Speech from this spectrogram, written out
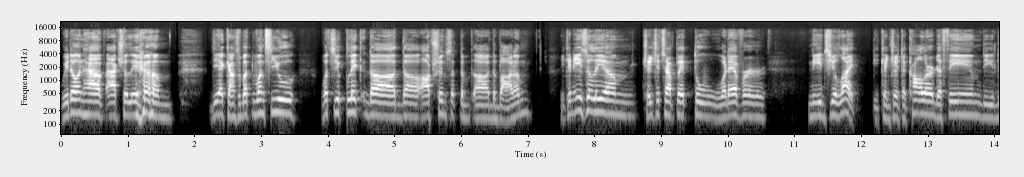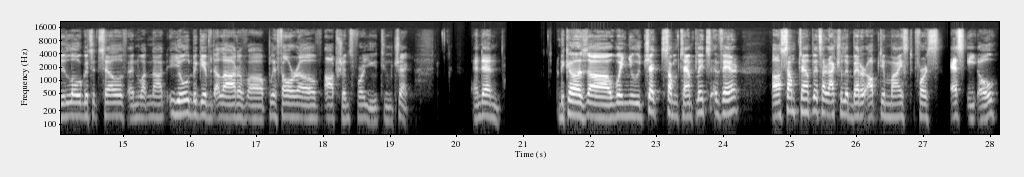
We don't have actually um the accounts, but once you once you click the the options at the uh, the bottom, you can easily um change the template to whatever needs you like. You can change the color, the theme, the the logos itself, and whatnot. You'll be given a lot of uh plethora of options for you to check. And then because uh, when you check some templates there, uh, some templates are actually better optimized for SEO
